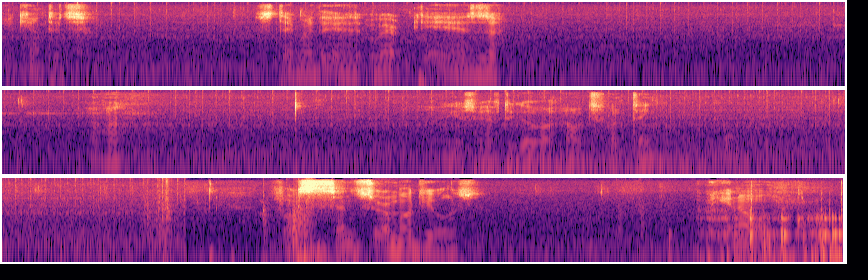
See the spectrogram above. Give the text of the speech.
Why can't it stay where it is? Where it is? Oh well. I guess we have to go out hunting. for sensor modules. You know,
